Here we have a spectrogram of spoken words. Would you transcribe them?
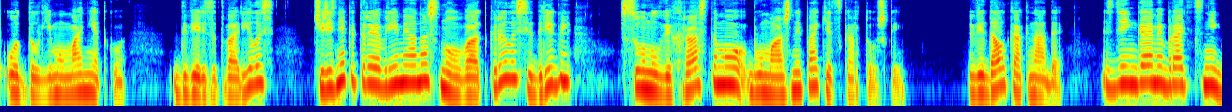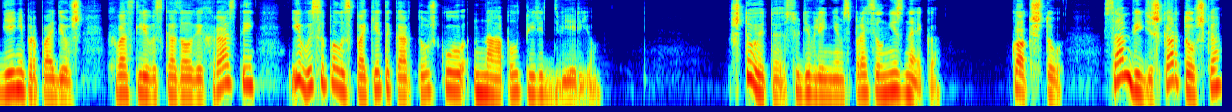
отдал ему монетку — Дверь затворилась, через некоторое время она снова открылась, и Дригль сунул вихрастому бумажный пакет с картошкой. «Видал, как надо? С деньгами, братец, нигде не пропадешь», — хвастливо сказал вихрастый и высыпал из пакета картошку на пол перед дверью. «Что это?» — с удивлением спросил Незнайка. «Как что? Сам видишь, картошка.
